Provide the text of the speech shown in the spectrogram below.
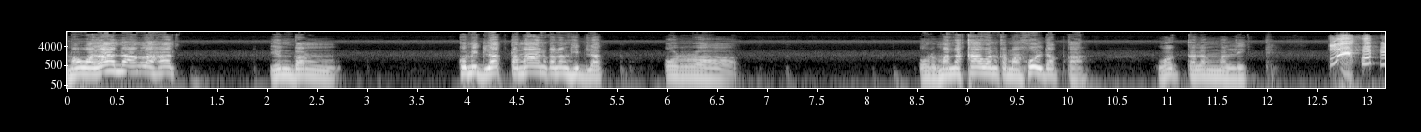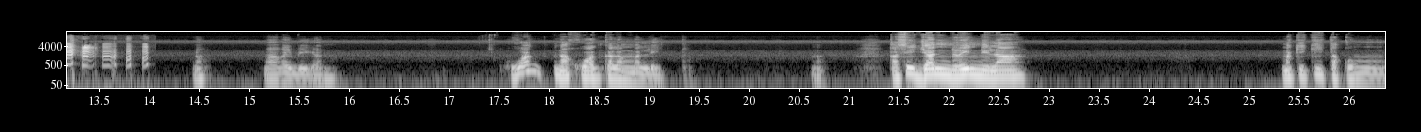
mawala na ang lahat, yun bang kumidlat, tamaan ka ng hidlat, or uh, or manakawan ka, ma-hold up ka, huwag ka lang malik. No? Mga kaibigan. Huwag na huwag ka lang malik. Kasi dyan rin nila makikita kung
